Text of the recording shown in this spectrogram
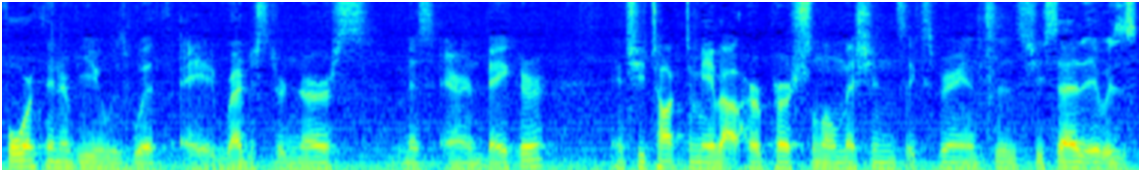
fourth interview was with a registered nurse, Miss Erin Baker, and she talked to me about her personal missions experiences. She said it was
